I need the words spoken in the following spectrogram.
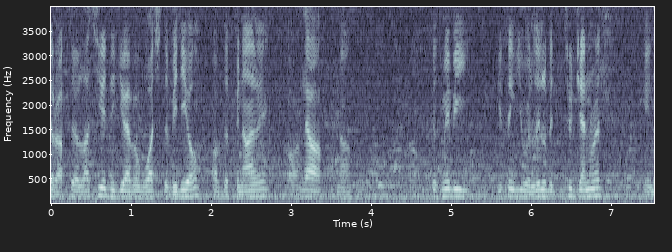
After last year, did you ever watch the video of the finale? Or no. No. Because maybe you think you were a little bit too generous in,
